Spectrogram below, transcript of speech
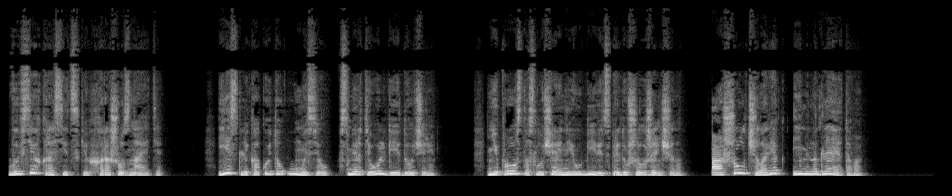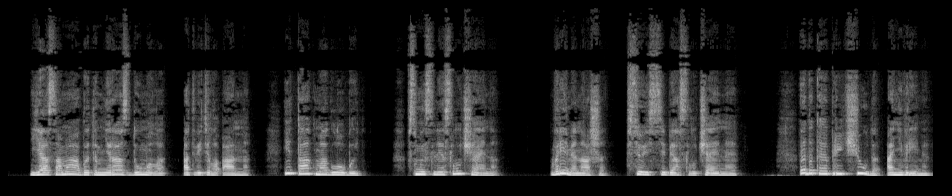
вы всех Красицких хорошо знаете. Есть ли какой-то умысел в смерти Ольги и дочери? Не просто случайный убивец придушил женщину, а шел человек именно для этого. «Я сама об этом не раз думала», — ответила Анна. «И так могло быть. В смысле, случайно. Время наше, все из себя случайное. Эдакое причуда, а не время.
